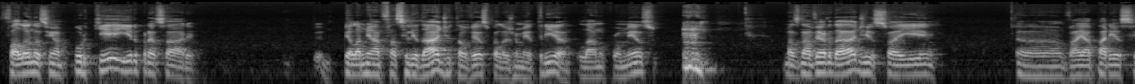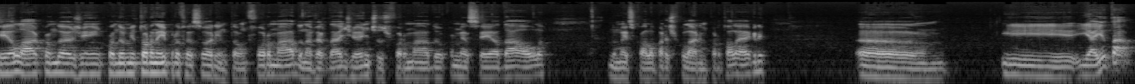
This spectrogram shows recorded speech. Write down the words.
falando assim, por que ir para essa área? Pela minha facilidade, talvez, pela geometria, lá no começo, mas na verdade isso aí uh, vai aparecer lá quando, a gente, quando eu me tornei professor. Então, formado, na verdade, antes de formado, eu comecei a dar aula numa escola particular em Porto Alegre. Uh, e, e aí tá.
